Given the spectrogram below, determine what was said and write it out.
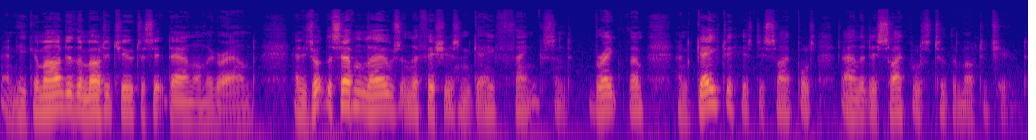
And he commanded the multitude to sit down on the ground. And he took the seven loaves and the fishes, and gave thanks, and brake them, and gave to his disciples, and the disciples to the multitude.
